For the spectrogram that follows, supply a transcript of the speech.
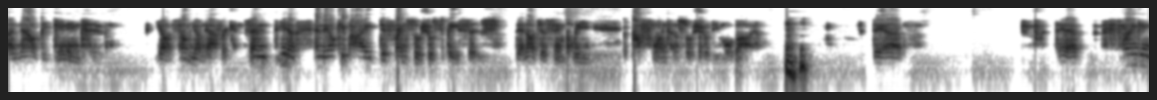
are now beginning to young, some young Africans, and you know, and they occupy different social spaces. They're not just simply affluent and socially mobile. Mm-hmm. They're they're finding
